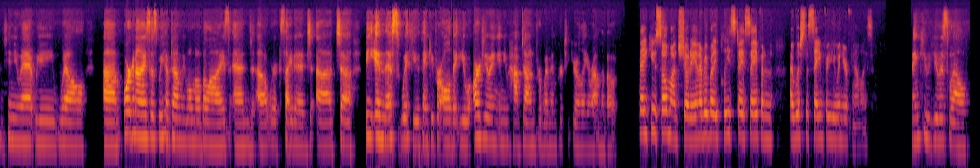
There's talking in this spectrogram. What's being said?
continue it. We will um, organize as we have done. We will mobilize. And uh, we're excited uh, to be in this with you. Thank you for all that you are doing and you have done for women, particularly around the vote. Thank you so much, Jody. And everybody, please stay safe. And I wish the same for you and your families. Thank you, you as well.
